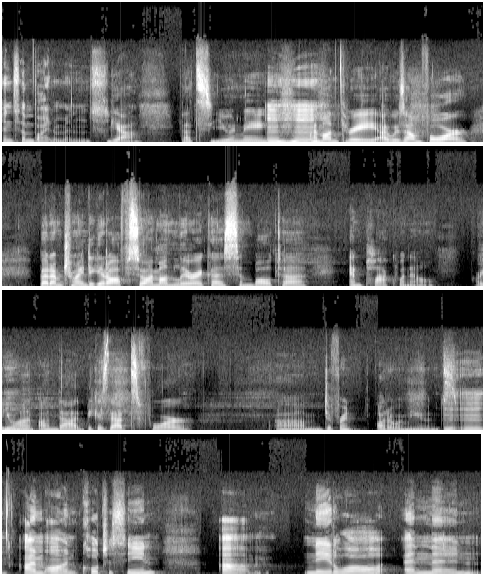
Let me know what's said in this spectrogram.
and some vitamins. Yeah, that's you and me. Mm-hmm. I'm on three. I was on four, but I'm trying to get off. So I'm on Lyrica, Cymbalta, and Plaquenil. Are you on, on that? Because that's for um, different autoimmunes. I'm on colchicine, um, Nadolol, and then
